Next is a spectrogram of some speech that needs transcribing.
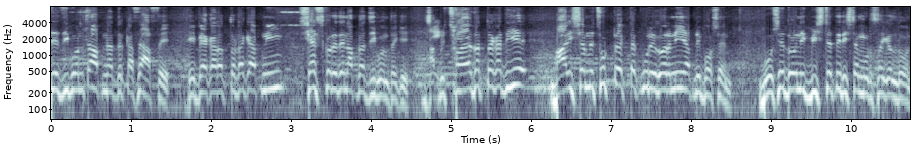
যে জীবনটা আপনাদের কাছে আছে এই বেকারত্বটাকে আপনি শেষ করে দেন আপনার জীবন থেকে। আপনি ছয় হাজার টাকা দিয়ে বাড়ির সামনে ছোট্ট একটা কুড়ে ঘরে নিয়ে আপনি বসেন। বসে দৈনিক বিশটা তিরিশটা মোটরসাইকেল দোন।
